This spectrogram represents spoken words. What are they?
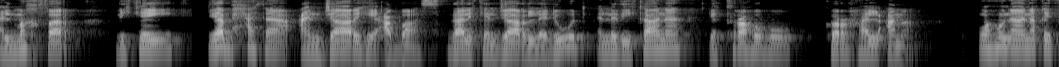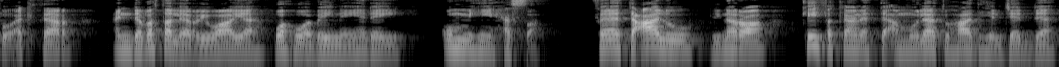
المخفر لكي يبحث عن جاره عباس ذلك الجار اللدود الذي كان يكرهه كره العمى. وهنا نقف أكثر عند بطل الرواية وهو بين يدي أمه حصة. فتعالوا لنرى كيف كانت تأملات هذه الجدة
